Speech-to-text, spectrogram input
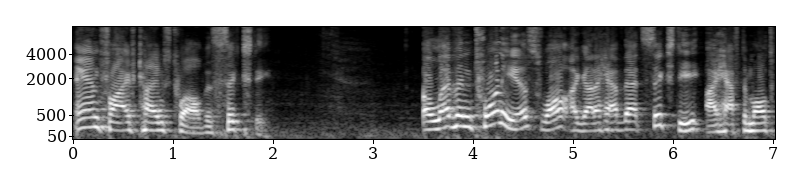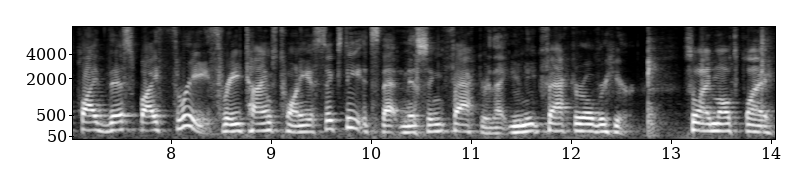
And 5 times 12 is 60. 11 20ths, well, I got to have that 60. I have to multiply this by 3. 3 times 20 is 60. It's that missing factor, that unique factor over here. So I multiply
